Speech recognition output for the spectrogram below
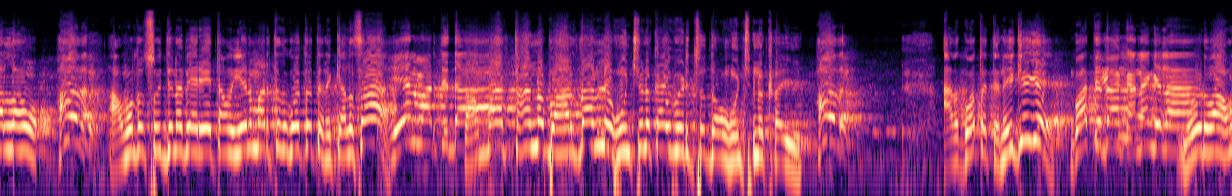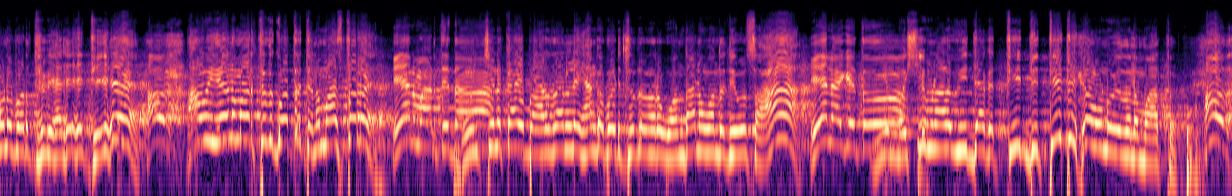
ಅಲ್ಲ ಅವ. ಹೌದು. ಅವನ ಸುದ್ದಿನ ಬೇರೆ ಐತೆ ಅವ ಏನ್ ಮಾಡ್ತದ ಗೊತ್ತೇನ ಕೆಲಸ? ಏನ್ ಮಾಡ್ತಿದ್ದ? ತಮ್ಮ ತನ್ನ ಬಾರ್ದಾನ್ಲೆ ಹುಂಚಿನಕಾಯಿ ಬಿಡ್ತದ ಅವ ಹುಂಚಿನಕಾಯಿ. ಹೌದ್. ಅದು ಗೊತ್ತೈತೆ ಈಕಿಗೆ ಗೊತ್ತಿದ್ದ ಕನ್ನಂಗಿಲ್ಲ ನೋಡುವ ಅವನು ಬರ್ತೀವಿ ಯಾರೇ ಐತಿ. ಅವ ಏನ್ ಮಾಡ್ತಿದ್ ಗೊತ್ತೈತೆ ಮಾಸ್ತರ್? ಏನ್ ಮಾಡ್ತಿದ್ದ? ಹುಂಚಿನಕಾಯಿ ಬಾರ್ದಾನ್ಲೆ ಹೆಂಗ ಬಡಿತದ ಅಂದ್ರೆ ಒಂದಾನ ಒಂದು ದಿವಸ. ಏನಾಗೈತು? ಈ ಮಶಿಮನಾಳ ವಿದ್ಯಾಗ ತಿದ್ದಿ ತಿದ್ದಿ ಹೇಳೋಣ ಇದನ್ನ ಮಾತು. ಹೌದು.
